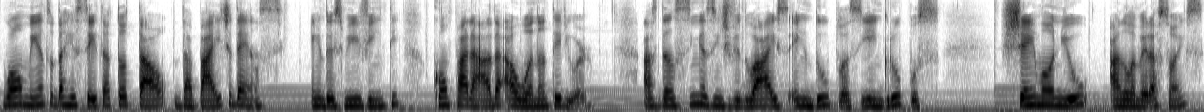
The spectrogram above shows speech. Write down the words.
O aumento da receita total da ByteDance em 2020 comparada ao ano anterior. As dancinhas individuais, em duplas e em grupos, Shame on You, aglomerações,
